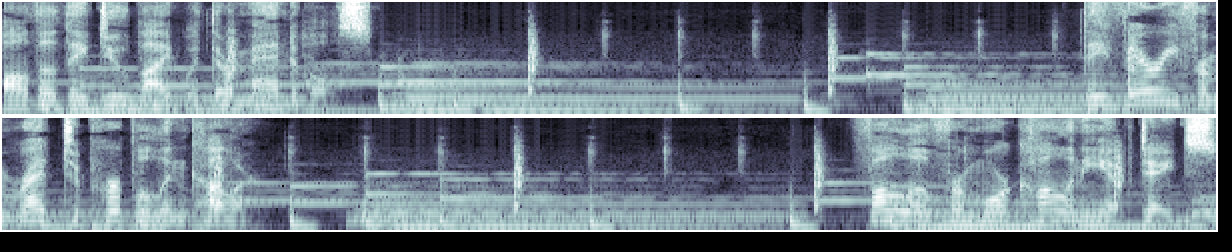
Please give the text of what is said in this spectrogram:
although they do bite with their mandibles. They vary from red to purple in color. Follow for more colony updates.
